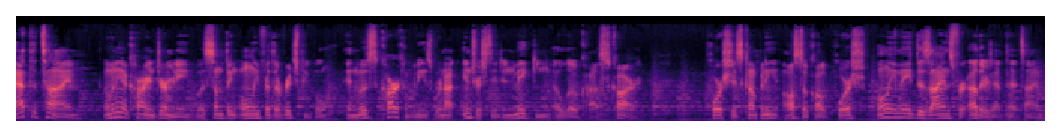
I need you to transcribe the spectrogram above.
At the time, Owning a car in Germany was something only for the rich people, and most car companies were not interested in making a low cost car. Porsche's company, also called Porsche, only made designs for others at that time.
